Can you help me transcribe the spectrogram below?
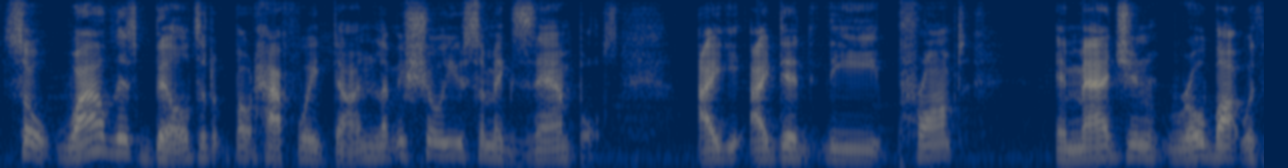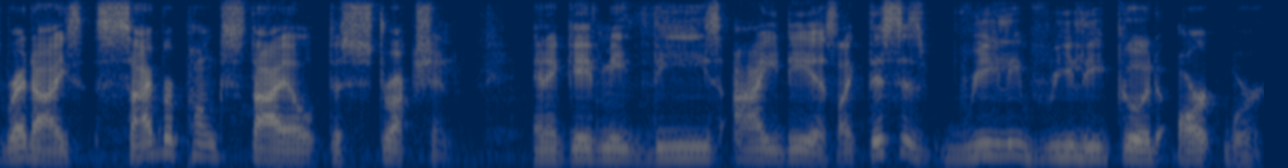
So while this builds, at about halfway done, let me show you some examples. I, I did the prompt, imagine robot with red eyes, cyberpunk style destruction. And it gave me these ideas. Like this is really, really good artwork.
